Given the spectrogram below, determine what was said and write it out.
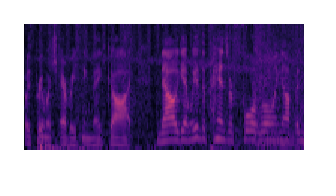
with pretty much everything they got. Now again, we have the Panzer IV rolling up, and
